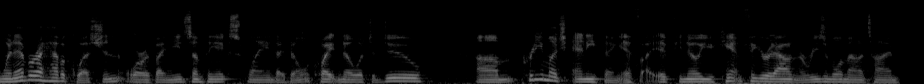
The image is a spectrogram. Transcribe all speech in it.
whenever I have a question or if I need something explained, I don't quite know what to do. Um, pretty much anything. If if you know you can't figure it out in a reasonable amount of time,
